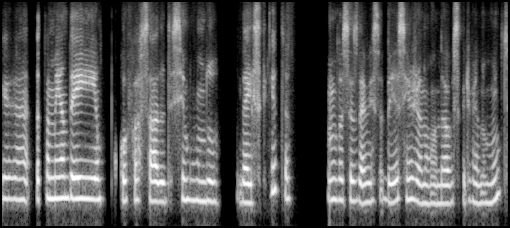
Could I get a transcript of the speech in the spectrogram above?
Eu também andei um pouco afastada desse mundo da escrita, como vocês devem saber, assim, eu já não andava escrevendo muito,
